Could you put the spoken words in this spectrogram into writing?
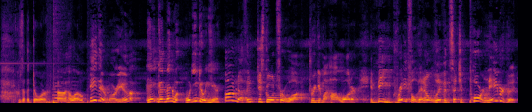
Who's at the door? Uh, hello? Hey there, Mario. Hey, Goodman, what, what are you doing here? oh, nothing. Just going for a walk, drinking my hot water, and being grateful that I don't live in such a poor neighborhood.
